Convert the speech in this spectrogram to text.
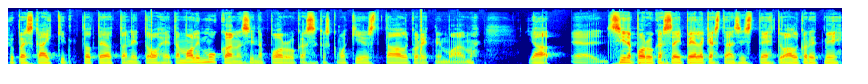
rupesi kaikki toteuttaa niitä ohjeita. Mä olin mukana siinä porukassa, koska mä kiinnostin tämä algoritmimaailma. Ja siinä porukassa ei pelkästään siis tehty algoritmi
